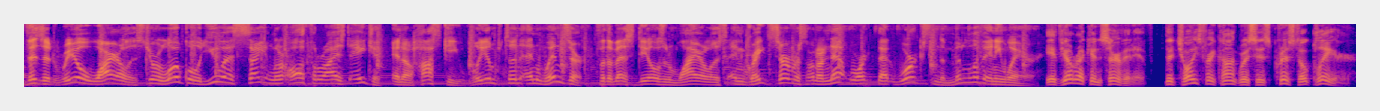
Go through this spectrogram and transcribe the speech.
Visit Real Wireless, your local U.S. Cellular authorized agent in Ahoskie, Williamston, and Windsor for the best deals in wireless and great service on a network that works in the middle of anywhere. If you're a conservative, the choice for Congress is crystal clear.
